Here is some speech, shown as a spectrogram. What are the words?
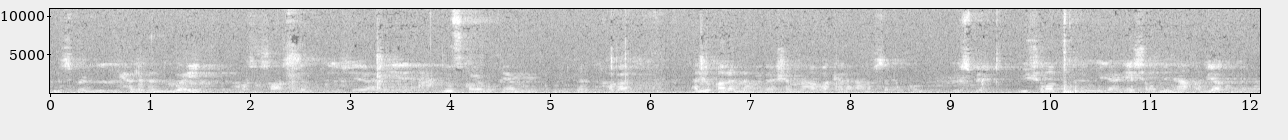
بالنسبة لحدث الوعيد الرسول صلى الله عليه وسلم يعني يسقى يوم القيامة من كلمة الخبال هل يقال أنه إذا شمها وأكلها نفس الحكم يصبح يشرب؟ يشرب منها أو يأكل منها؟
